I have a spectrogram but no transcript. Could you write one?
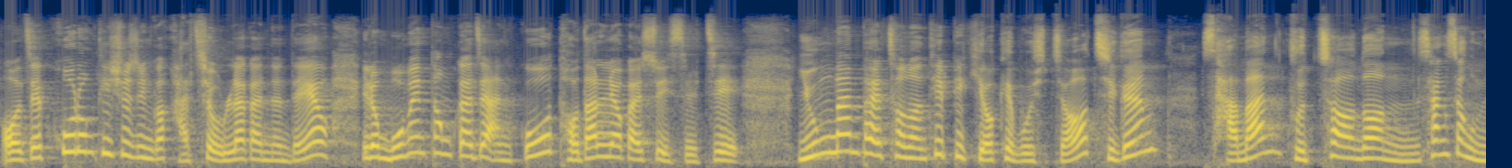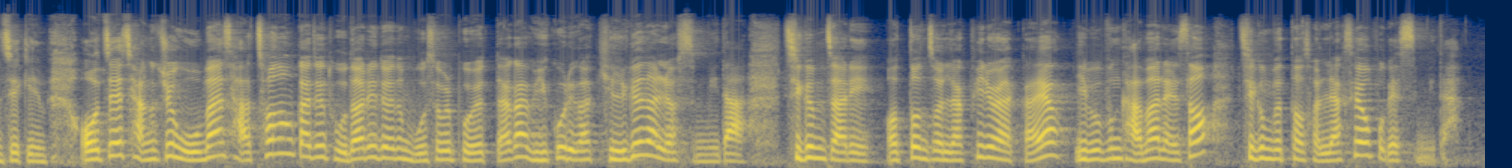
어제 코롱 티슈진과 같이 올라갔는데요. 이런 모멘텀까지 안고 더 달려갈 수 있을지 6만 8천 원 TP 기억해 보시죠. 지금 4만 9천 원 상승 움직임. 어제 장중 5만 4천 원까지 도달이 되는 모습을 보였다가 윗꼬리가 길게 달렸습니다. 지금 자리 어떤 전략 필요할까요? 이 부분 감안해서 지금부터 전략 세워보겠습니다.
